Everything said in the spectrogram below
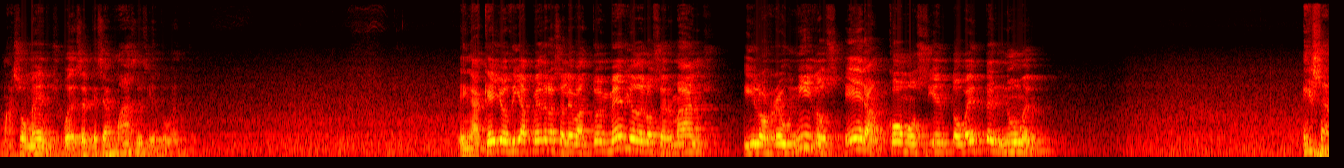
Más o menos, puede ser que sean más de 120. En aquellos días Pedro se levantó en medio de los hermanos y los reunidos eran como 120 en número. Esa,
